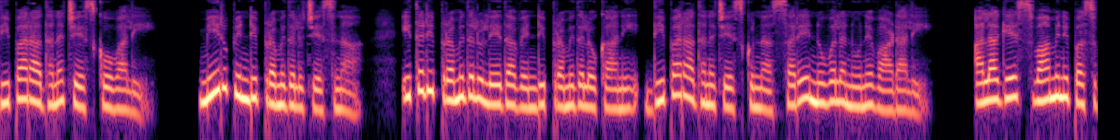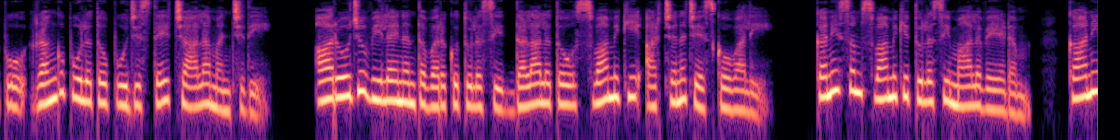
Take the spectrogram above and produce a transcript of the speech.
దీపారాధన చేసుకోవాలి. మీరు పిండి ప్రమిదలు చేసినా ఇతడి ప్రమిదలు లేదా వెండి ప్రమిదలో కాని దీపారాధన చేసుకున్న సరే నువ్వుల నూనె వాడాలి. అలాగే స్వామిని పసుపు రంగు పూలతో పూజిస్తే చాలా మంచిది. ఆ రోజు వీలైనంత వరకు తులసి దళాలతో స్వామికి అర్చన చేసుకోవాలి. కనీసం స్వామికి తులసి మాల వేయడం కాని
